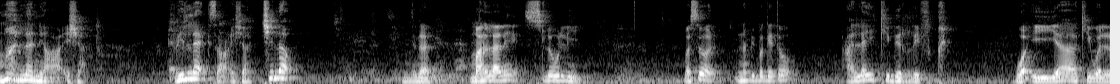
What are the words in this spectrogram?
Mahlan ya Aisyah. Relax Aisyah, chill out. Macam Mahlan ni slowly. Maksud Nabi bagi tahu alaiki birrifq wa iyyaki wal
